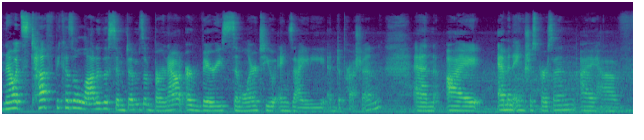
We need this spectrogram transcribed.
Now it's tough because a lot of the symptoms of burnout are very similar to anxiety and depression. And I am an anxious person. I have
